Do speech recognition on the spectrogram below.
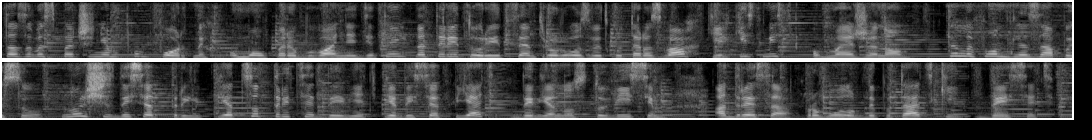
та забезпеченням комфортних умов перебування дітей на території центру розвитку та розваг кількість місць обмежено. Телефон для запису 063 539 55 98. Адреса провулок Депутатський 10.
